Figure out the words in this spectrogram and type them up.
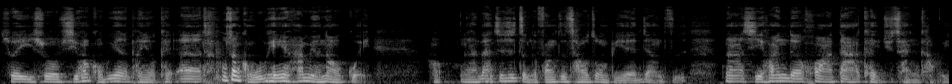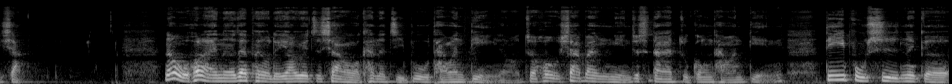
所以说，喜欢恐怖片的朋友可以，呃，它不算恐怖片，因为它没有闹鬼。那那这是整个房子操纵别人这样子。那喜欢的话，大家可以去参考一下。那我后来呢，在朋友的邀约之下，我看了几部台湾电影哦。之后下半年就是大概主攻台湾电影。第一部是那个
